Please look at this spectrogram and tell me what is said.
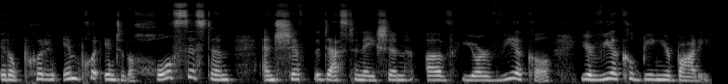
it'll put an input into the whole system and shift the destination of your vehicle, your vehicle being your body.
